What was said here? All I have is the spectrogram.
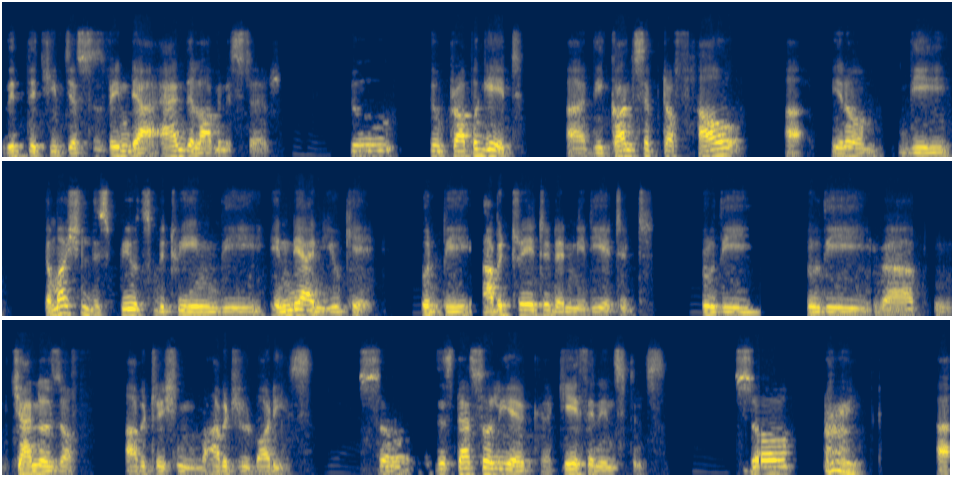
with the chief justice of india and the law minister to to propagate uh, the concept of how you know the commercial disputes between the India and UK could be arbitrated and mediated through the through the uh, channels of arbitration arbitral bodies. So this that's only a, a case and instance. So uh,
